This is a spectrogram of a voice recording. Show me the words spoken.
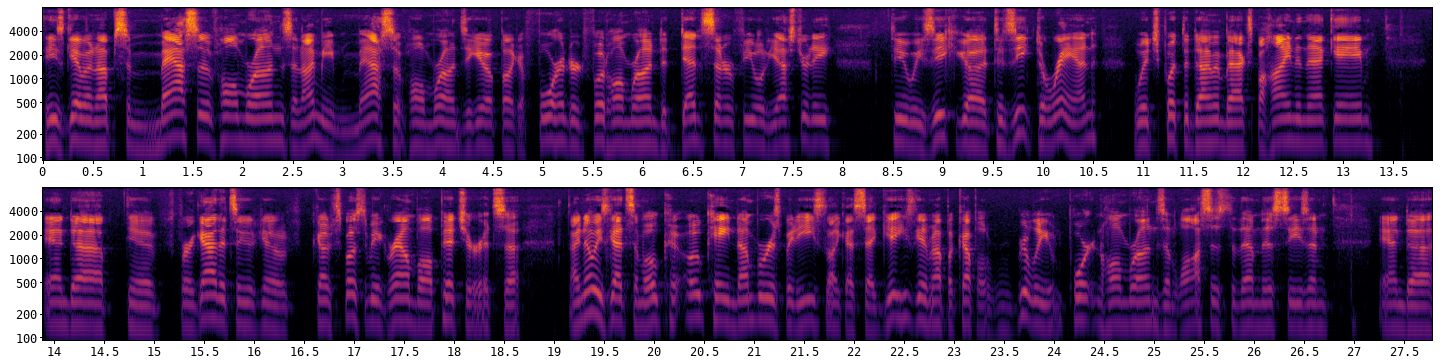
He's given up some massive home runs, and I mean massive home runs. He gave up like a 400 foot home run to dead center field yesterday to Zeke, uh, to Zeke Duran which put the Diamondbacks behind in that game. And uh, you know, for a guy that's a, you know supposed to be a ground ball pitcher, it's uh, I know he's got some okay, okay, numbers, but he's like I said, he's given up a couple really important home runs and losses to them this season, and uh,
